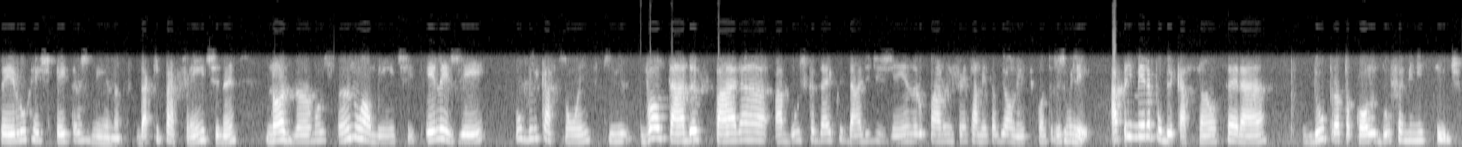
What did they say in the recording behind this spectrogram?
Selo Respeita as Mina. Daqui para frente, né, nós vamos anualmente eleger publicações que voltadas para a busca da equidade de gênero para o enfrentamento à violência contra as mulheres. A primeira publicação será do protocolo do feminicídio.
